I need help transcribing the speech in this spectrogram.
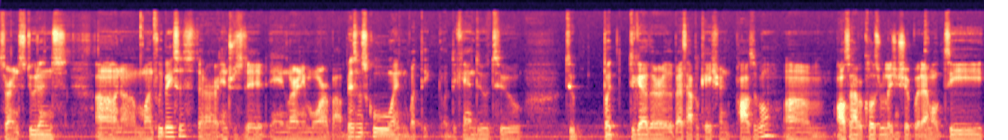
certain students on a monthly basis that are interested in learning more about business school and what they what they can do to to put together the best application possible. Um, also have a close relationship with MLT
